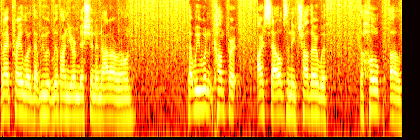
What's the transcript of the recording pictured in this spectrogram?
And I pray, Lord, that we would live on your mission and not our own. That we wouldn't comfort ourselves and each other with the hope of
